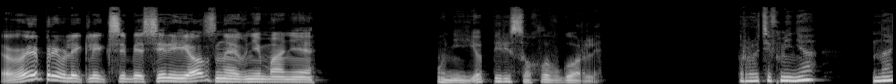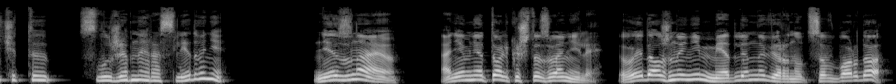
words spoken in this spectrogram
Вы привлекли к себе серьезное внимание». У нее пересохло в горле. «Против меня? Значит, э, служебное расследование?» «Не знаю. Они мне только что звонили. Вы должны немедленно вернуться в Бордо».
